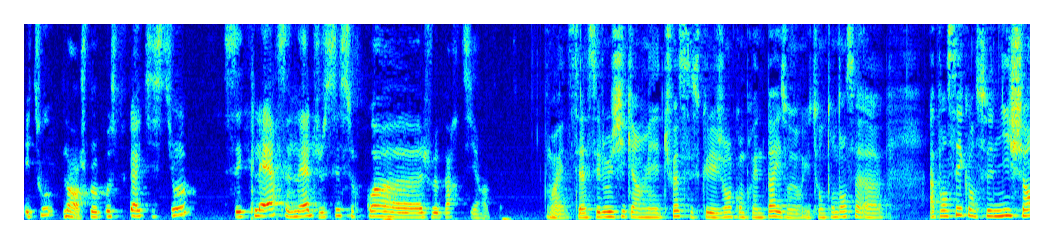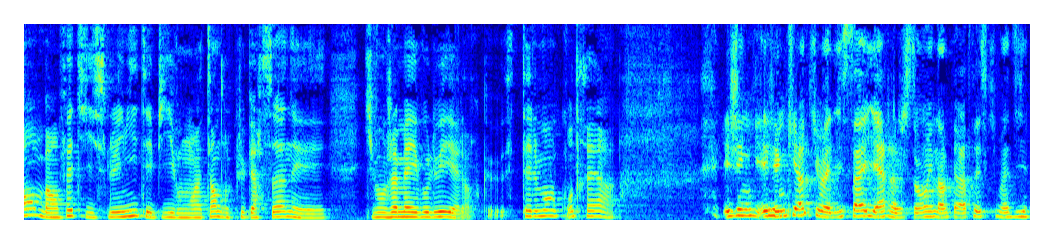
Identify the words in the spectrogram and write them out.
et tout. Non, je me pose plus la question c'est clair, c'est net, je sais sur quoi euh, je veux partir. Ouais, c'est assez logique, hein, mais tu vois, c'est ce que les gens comprennent pas. Ils ont, ils ont tendance à, à penser qu'en se nichant, bah en fait ils se limitent et puis ils vont atteindre plus personne et qu'ils vont jamais évoluer alors que c'est tellement le contraire. Et j'ai une, une cliente qui m'a dit ça hier, justement, une impératrice qui m'a dit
